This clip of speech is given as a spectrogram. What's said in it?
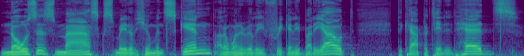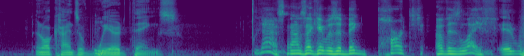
noses, masks made of human skin. I don't want to really freak anybody out. Decapitated heads, and all kinds of hmm. weird things. Yeah, sounds like it was a big part of his life. It was.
